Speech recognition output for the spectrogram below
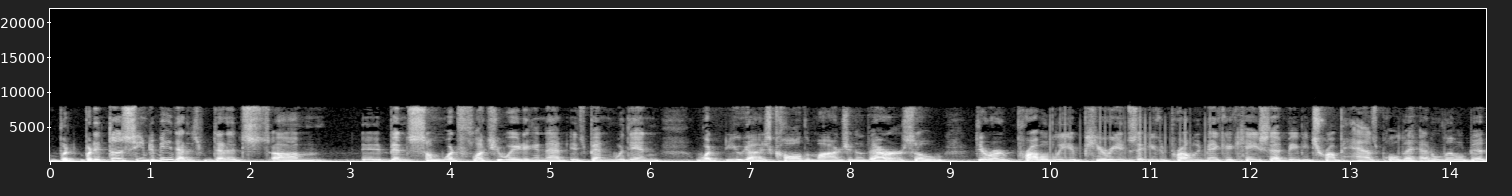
But but it does seem to me that it's that it's um, been somewhat fluctuating, and that it's been within what you guys call the margin of error. So there are probably periods that you could probably make a case that maybe Trump has pulled ahead a little bit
